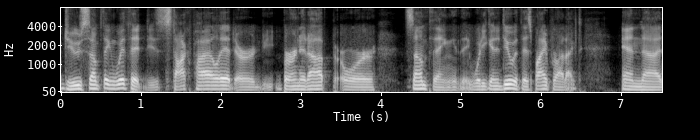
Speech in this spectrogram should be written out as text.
do something with it, stockpile it, or burn it up, or something. What are you going to do with this byproduct? And uh,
